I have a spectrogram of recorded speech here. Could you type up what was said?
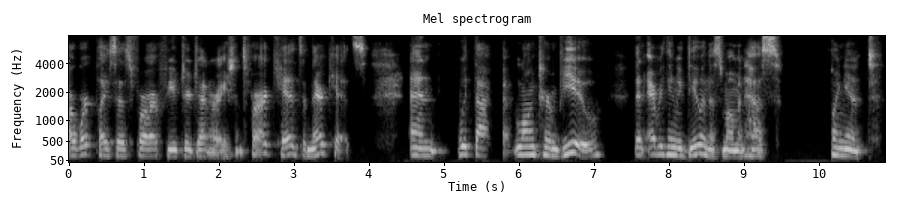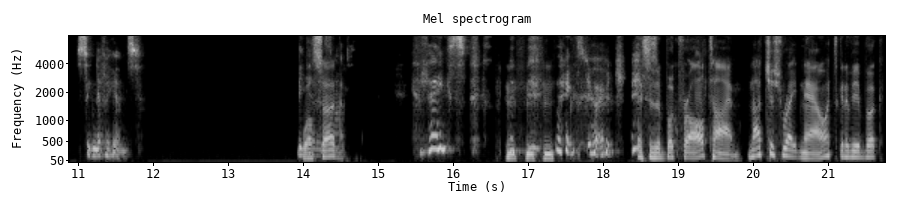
our workplaces for our future generations, for our kids and their kids. And with that long term view, then everything we do in this moment has poignant significance. Well said. Thanks. Mm-hmm. Thanks, George. This is a book for all time, not just right now. It's going to be a book.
